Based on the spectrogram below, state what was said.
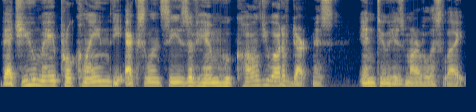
that you may proclaim the excellencies of him who called you out of darkness into his marvelous light.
